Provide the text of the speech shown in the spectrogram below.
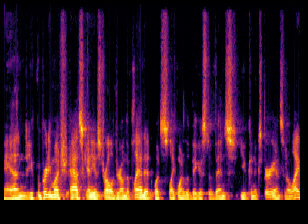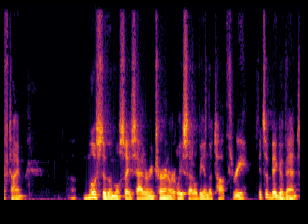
And you can pretty much ask any astrologer on the planet what's like one of the biggest events you can experience in a lifetime. Uh, most of them will say saturn return or at least that'll be in the top three. It's a big event.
